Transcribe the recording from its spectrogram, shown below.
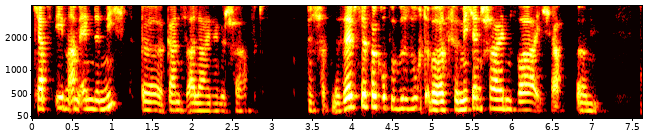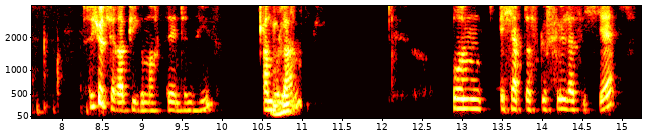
ich habe es eben am Ende nicht äh, ganz alleine geschafft. Ich habe eine Selbsthilfegruppe besucht, aber was für mich entscheidend war, ich habe ähm, Psychotherapie gemacht, sehr intensiv, ambulant. Mhm. Und ich habe das Gefühl, dass ich jetzt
